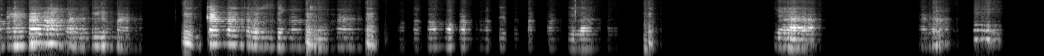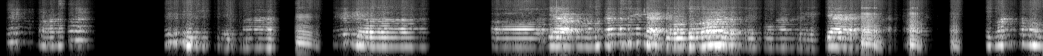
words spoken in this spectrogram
menempel lah pada firman, hmm. dekatlah terus dengan hmm. Tuhan, hmm. maka kamu akan mengerti tentang panggilanmu. Hmm. Ya merasa saya udah saya udah ya maksudnya saya nggak jauh-jauh dari lingkungan gereja hmm, hmm, hmm. cuman kemudian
